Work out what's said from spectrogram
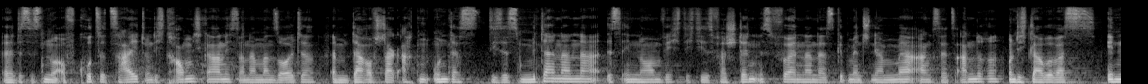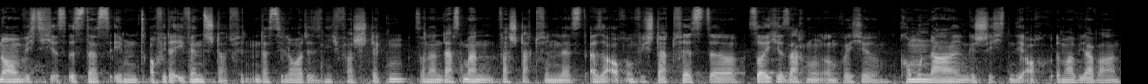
äh, das ist nur auf kurze Zeit und ich traue mich gar nicht, sondern man sollte ähm, darauf stark achten und dass dieses Miteinander ist enorm wichtig, dieses Verständnis füreinander. Es gibt Menschen, die haben mehr Angst als andere und ich glaube, was enorm wichtig ist, ist, dass eben auch wieder Events stattfinden, dass die Leute sich nicht verstecken, sondern dass man was stattfinden lässt. Also auch irgendwie Stadtfeste, solche Sachen, irgendwelche kommunalen Geschichten, die auch immer wieder waren.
